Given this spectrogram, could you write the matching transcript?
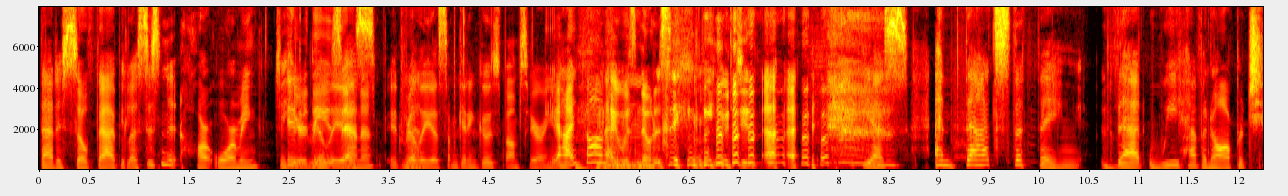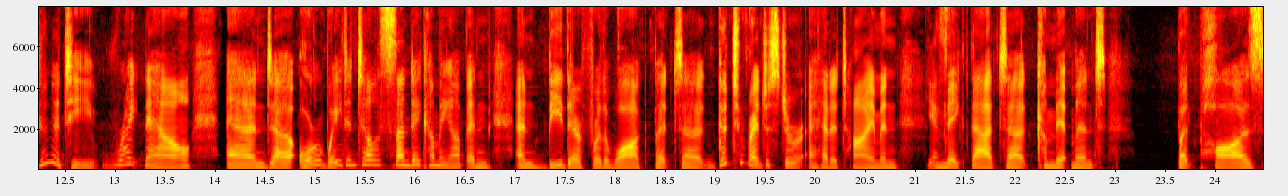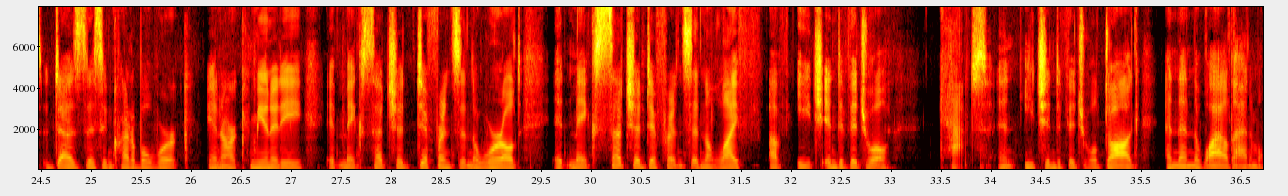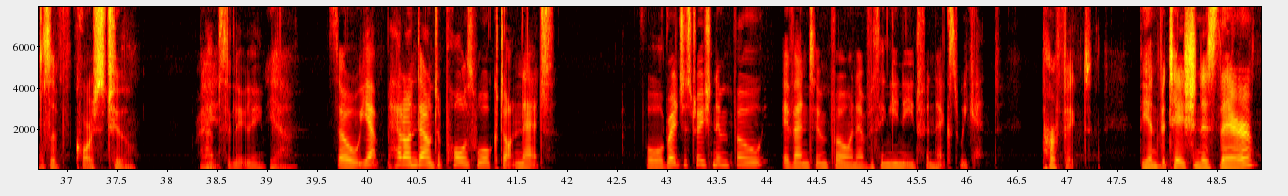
That is so fabulous. Isn't it heartwarming to hear it these, really Anna? Is. It really yeah. is. I'm getting goosebumps hearing yeah, it. I thought I was noticing you do that. yes. And that's the thing that we have an opportunity right now and uh, or wait until Sunday coming up and and be there for the walk but uh, good to register ahead of time and yes. make that uh, commitment but Paws does this incredible work in our community. It makes such a difference in the world. It makes such a difference in the life of each individual cat and each individual dog, and then the wild animals, of course, too. Right? Absolutely. Yeah. So, yeah, head on down to pawswalk.net for registration info, event info, and everything you need for next weekend. Perfect. The invitation is there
